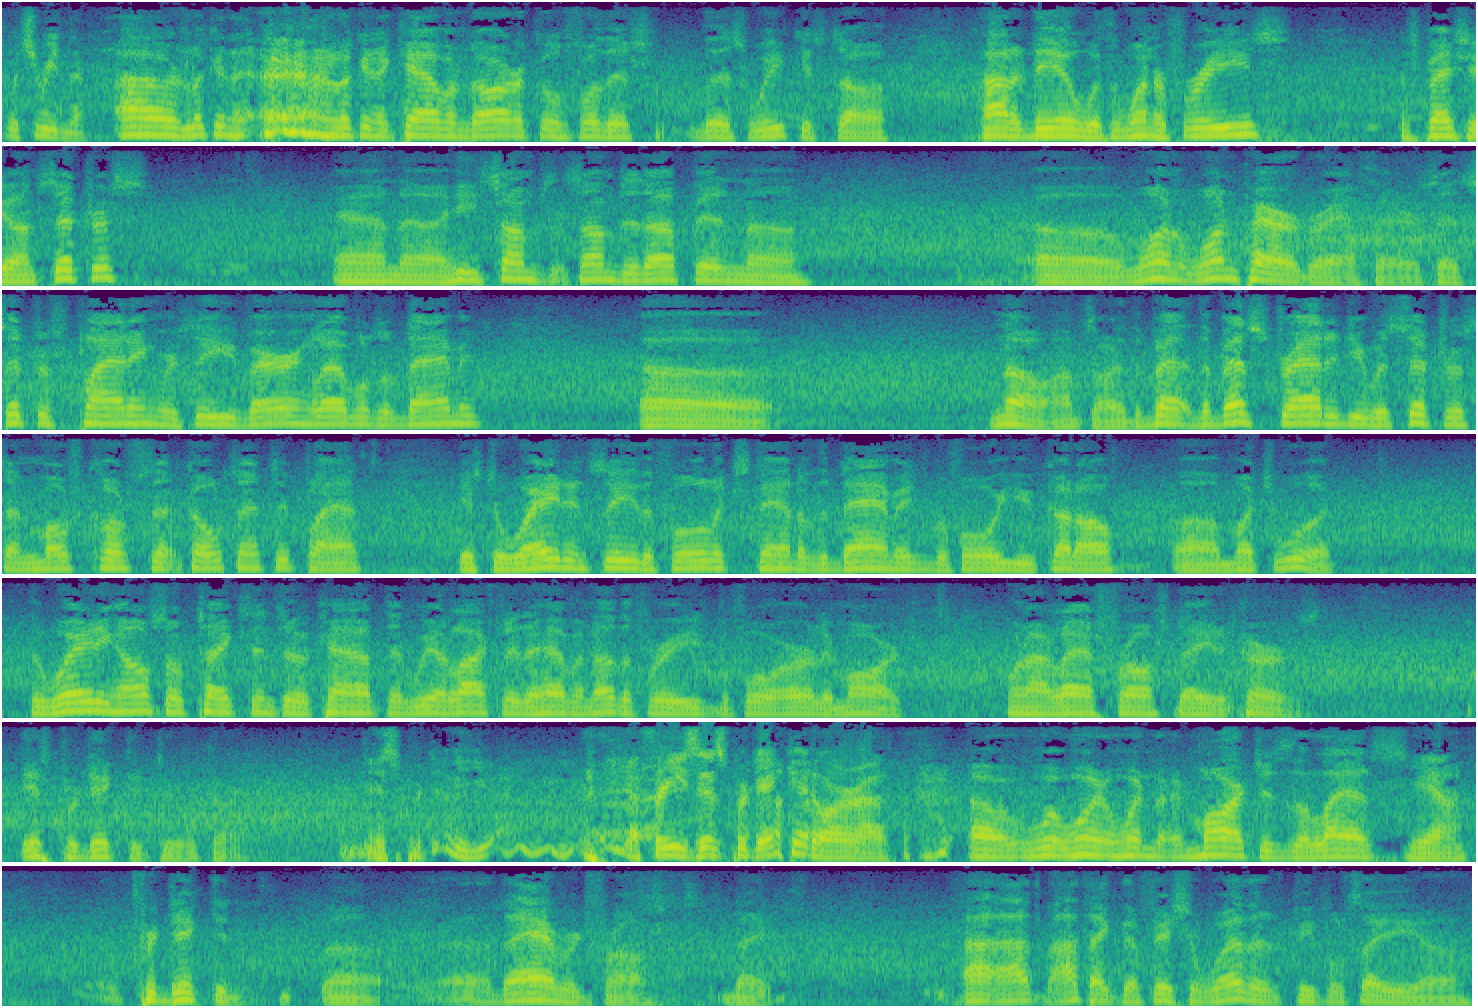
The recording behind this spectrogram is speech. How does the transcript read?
What you reading there? I was looking at looking at Calvin's article for this this week. It's uh, how to deal with winter freeze, especially on citrus and uh, he sums sums it up in uh, uh, one one paragraph. There it says citrus planting received varying levels of damage. Uh, no, I'm sorry. The best the best strategy with citrus and most cold sensitive plants is to wait and see the full extent of the damage before you cut off uh, much wood. The waiting also takes into account that we are likely to have another freeze before early March when our last frost date occurs. It's predicted to occur. Is a freeze is predicted, or uh, uh, when, when March is the last yeah predicted uh, uh, the average frost date. I, I, I think the official weather people say uh,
